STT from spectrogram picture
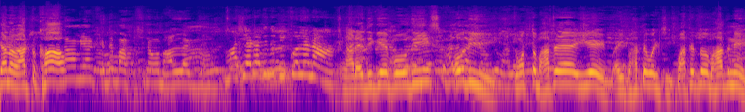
কেন একটু খাও। আমি আর খেতে পারছি না আমার ভালো লাগছে মাসি এটা কিন্তু ঠিক করলে না। আর এদিকে বৌদি বৌদি তোমার তো ভাতে ইয়ে এই ভাতে বলছি পাতে তো ভাত নেই।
